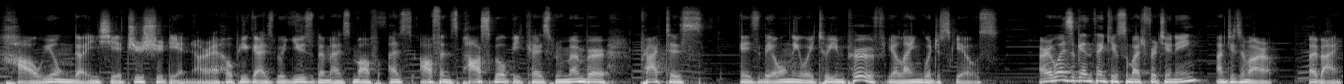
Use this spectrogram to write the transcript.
好用的一些知识点。Alright, I hope you guys will use them as as often as possible because remember, practice is the only way to improve your language skills. Alright, once again, thank you so much for tuning. Until tomorrow. Bye bye.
